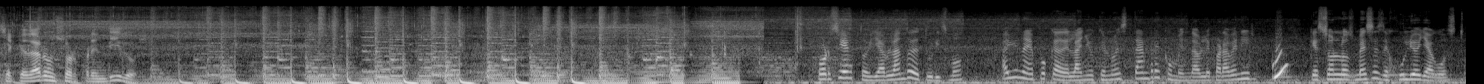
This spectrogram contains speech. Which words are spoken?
Se quedaron sorprendidos. Por cierto, y hablando de turismo, hay una época del año que no es tan recomendable para venir, que son los meses de julio y agosto.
